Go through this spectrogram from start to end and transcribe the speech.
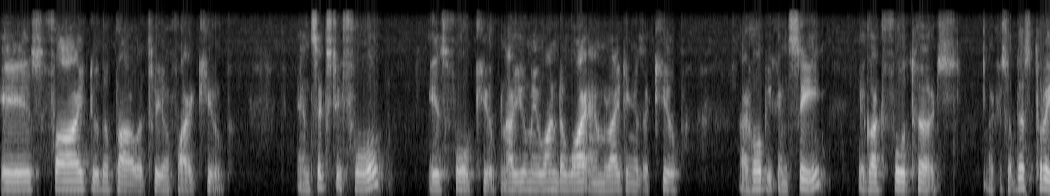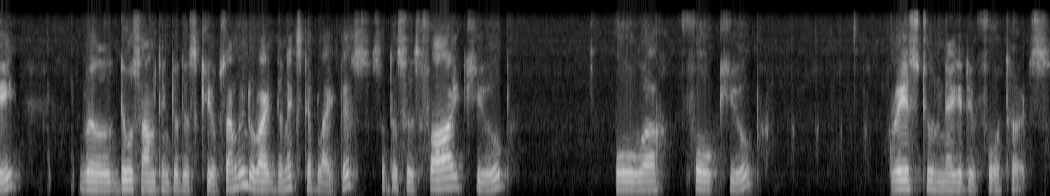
is 5 to the power 3 or 5 cube. And 64 is 4 cube. Now you may wonder why I'm writing as a cube. I hope you can see you got 4 thirds. Okay, so this 3 will do something to this cube. So I'm going to write the next step like this. So this is 5 cube over 4 cube raised to negative 4 thirds.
